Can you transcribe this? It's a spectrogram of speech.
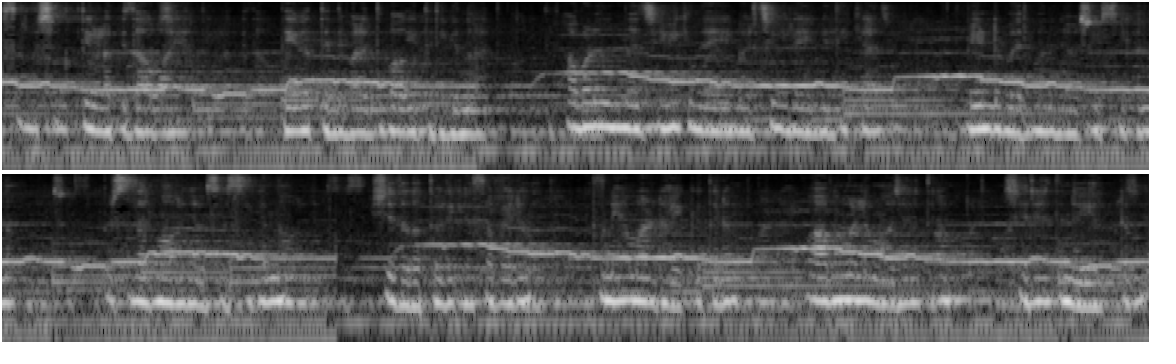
സർവശക്തിയുള്ള പിതാവായ ദൈവത്തിന്റെ വലതുഭാഗത്തിരിക്കുന്നു അവിടെ നിന്ന് ജീവിക്കുന്നതായി മരിച്ചവരെ വിധിക്കാൻ വീണ്ടും വരുമെന്ന് ഞാൻ വിശ്വസിക്കുന്നു. പരിശുദ്ധാത്മാവിൽ ഞാൻ വിശ്വസിക്കുന്നു. വിശുദ്ധ കത്തോലിക്ക സഭയിലും പുണ്യമാരുടെ ഐക്യത്തിലും പാപങ്ങളുടെ മോചനത്തിലും ശരീരത്തിന്റെ ഉയർപ്പിലും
